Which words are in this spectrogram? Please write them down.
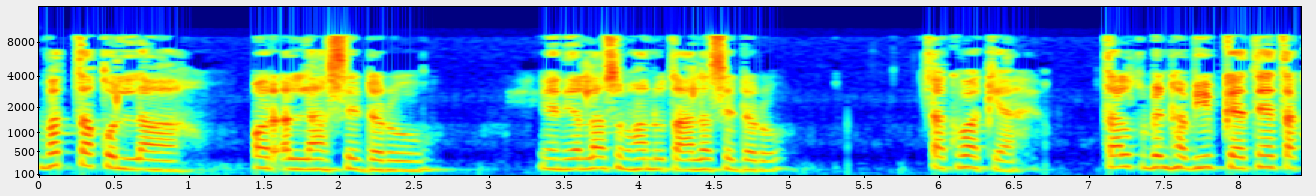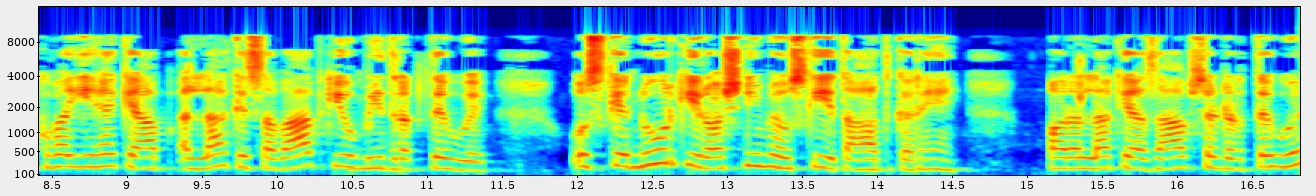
وطق اللہ اور اللہ سے ڈرو۔ یعنی اللہ سبحان تعالی سے ڈرو۔ تکوا کیا ہے؟ تلق بن حبیب کہتے ہیں تکوا یہ ہے کہ آپ اللہ کے ثواب کی امید رکھتے ہوئے اس کے نور کی روشنی میں اس کی اطاعت کریں اور اللہ کے عذاب سے ڈرتے ہوئے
